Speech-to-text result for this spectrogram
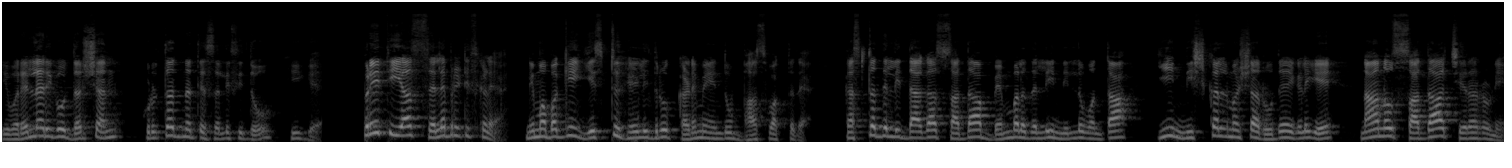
ಇವರೆಲ್ಲರಿಗೂ ದರ್ಶನ್ ಕೃತಜ್ಞತೆ ಸಲ್ಲಿಸಿದ್ದು ಹೀಗೆ. ಪ್ರೀತಿಯ ಸೆಲೆಬ್ರಿಟೀಸ್ಗಳೇ, ನಿಮ್ಮ ಬಗ್ಗೆ ಎಷ್ಟು ಹೇಳಿದರೂ ಕಡಿಮೆ ಎಂದು ಭಾಸವಾಗ್ತದೆ. ಕಷ್ಟದಲ್ಲಿದ್ದಾಗ ಸದಾ ಬೆಂಬಲದಲ್ಲಿ ನಿಲ್ಲುವಂತ ಈ ನಿಷ್ಕಲ್ಮಶ ಹೃದಯಗಳಿಗೆ ನಾನು ಸದಾ ಚಿರಋಣಿ.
